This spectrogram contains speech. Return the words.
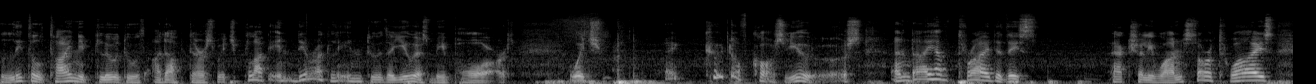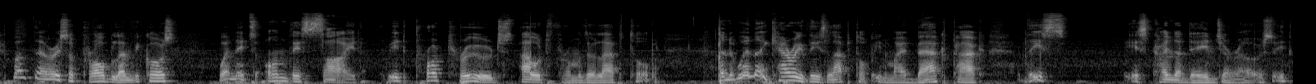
little tiny Bluetooth adapters which plug in directly into the USB port, which could of course use, and I have tried this actually once or twice, but there is a problem because when it's on this side, it protrudes out from the laptop. And when I carry this laptop in my backpack, this is kinda dangerous. It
